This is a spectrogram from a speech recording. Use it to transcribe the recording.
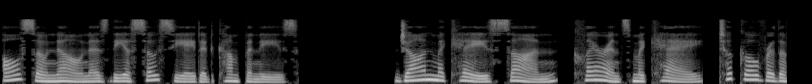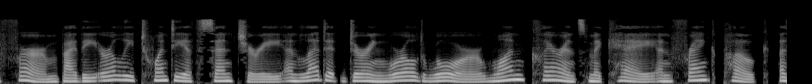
also known as the Associated Companies. John Mackay's son, Clarence Mackay, took over the firm by the early 20th century and led it during World War I. Clarence Mackay and Frank Polk, a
